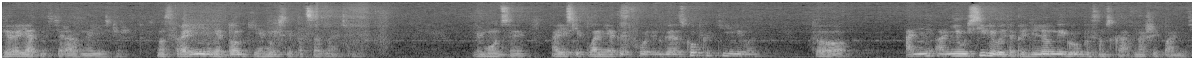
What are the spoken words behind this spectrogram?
Вероятности разные есть уже. Настроение, тонкие мысли подсознательные эмоции. А если планеты входят в гороскоп какие-либо, то они, они усиливают определенные группы самскар в нашей памяти.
